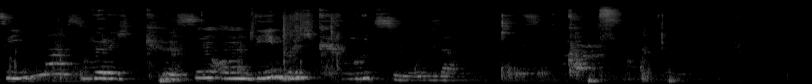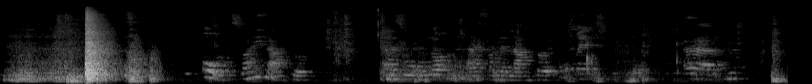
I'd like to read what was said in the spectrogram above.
Simas würde ich küssen und den würde ich Crucio, dieser Kopf. Oh, das war die Lampe. Also noch ein Teil von der Lampe. Moment. Ähm,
